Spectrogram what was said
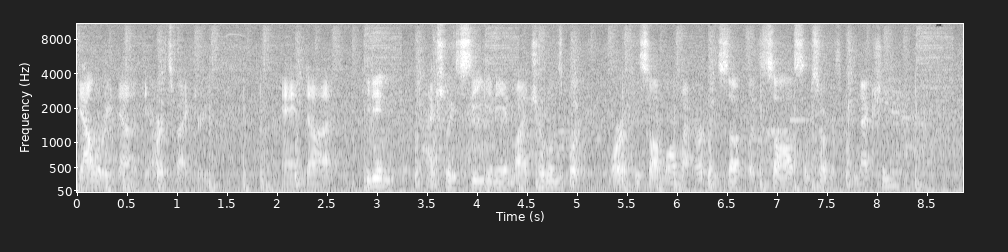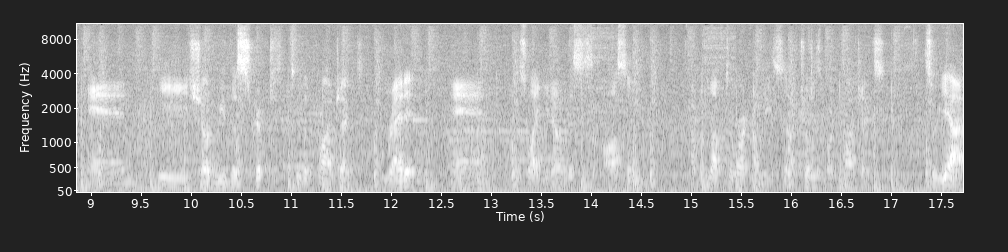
gallery down at the Arts Factory, and uh, he didn't actually see any of my children's book work. He saw more of my urban stuff, but saw some sort of connection, and he showed me the script to the project, read it, and was like, you know, this is awesome. I would love to work on these uh, children's book projects. So yeah,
